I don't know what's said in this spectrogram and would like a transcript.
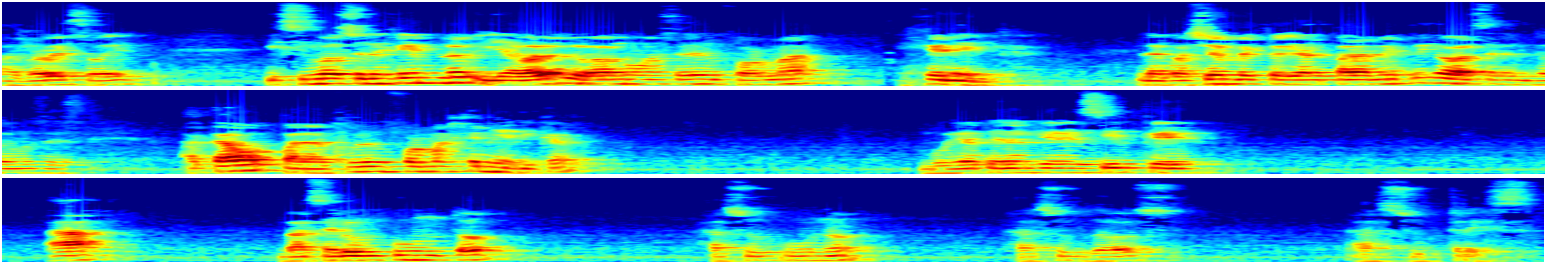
al revés hoy, hicimos el ejemplo y ahora lo vamos a hacer en forma genérica. La ecuación vectorial paramétrica va a ser entonces, acabo para en forma genérica, voy a tener que decir que A va a ser un punto, A sub 1, A sub 2, A sub 3.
